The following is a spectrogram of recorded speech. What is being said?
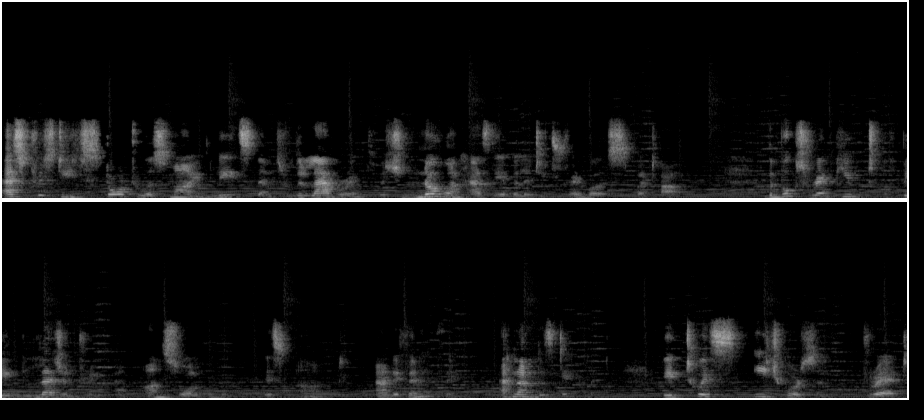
As Christie's tortuous mind leads them through the labyrinth which no one has the ability to traverse but her, the book's repute of being legendary and unsolvable is earned, and if anything, an understatement. It twists each person thread,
